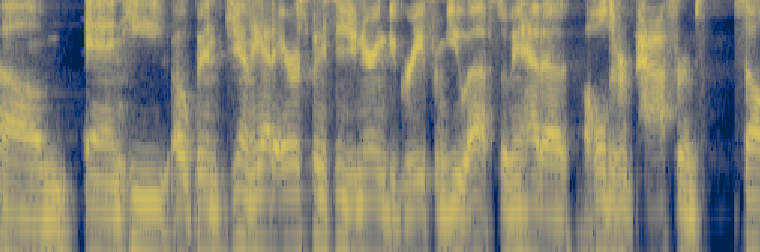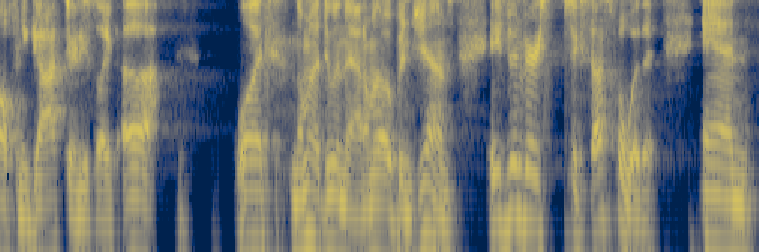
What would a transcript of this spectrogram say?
Um, and he opened gym. He had an aerospace engineering degree from UF, so he had a, a whole different path for himself. And he got there, and he's like, "Uh, what? I'm not doing that. I'm going to open gyms." He's been very successful with it. And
